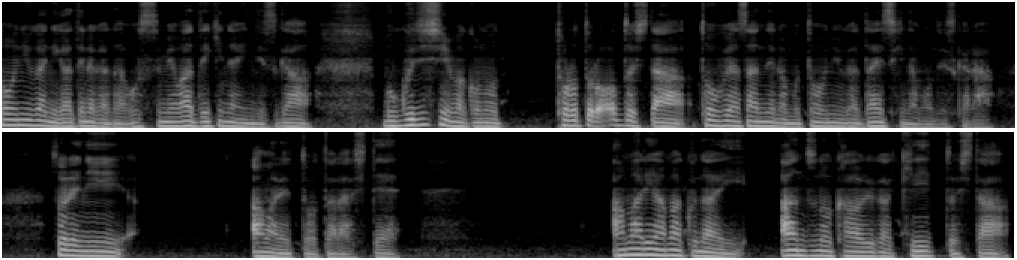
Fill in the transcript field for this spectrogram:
豆乳が苦手な方はおすすめはできないんですが僕自身はこのトロトロとした豆腐屋さんで飲む豆乳が大好きなもんですからそれにアマレットを垂らしてあまり甘くないあんずの香りがキリッとした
